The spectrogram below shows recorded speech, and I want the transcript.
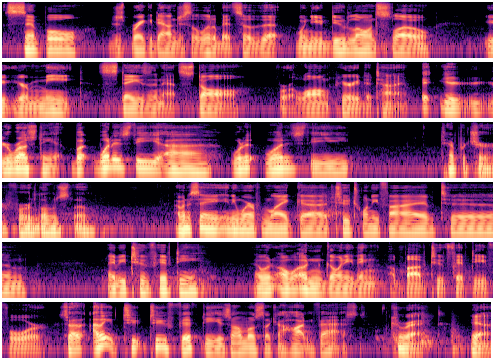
simple, just break it down just a little bit, so that when you do low and slow, your, your meat stays in that stall for a long period of time. it, you're you're roasting it. But what is the uh, what what is the temperature for low and slow? I'm going to say anywhere from like uh, 225 to um, maybe 250 I, would, I wouldn't go anything above 250 for So I think two two fifty is almost like a hot and fast. correct. Yeah.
